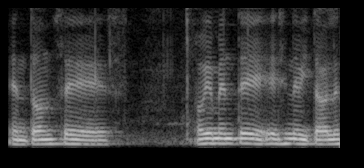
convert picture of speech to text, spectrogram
Entonces, obviamente es inevitable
